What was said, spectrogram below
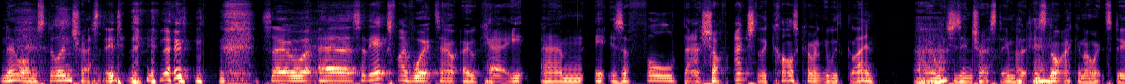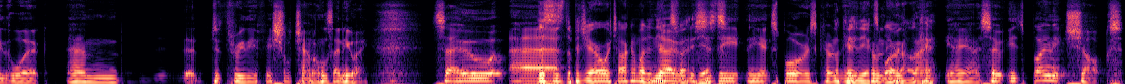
No, I'm still interested. You know, so uh, so the X5 worked out okay. Um, it is a full dash off. Actually, the car's currently with Glenn, uh, Uh-huh. which is interesting, but it's not economic to do the work. Um, uh, through the official channels, anyway. So uh, this is the Pajero we're talking about? No, X5? this The is the the Explorer is currently Okay, the Explorer, okay. Yeah, yeah. So it's blown its shocks,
